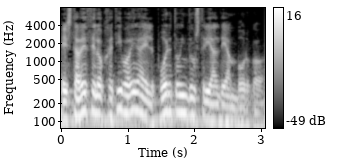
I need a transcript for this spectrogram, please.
Esta vez el objetivo era el puerto industrial de Hamburgo.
